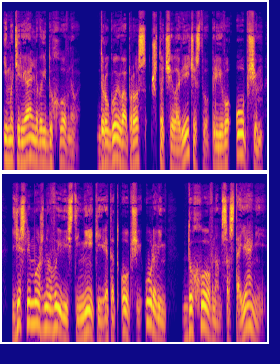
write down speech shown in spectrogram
и материального, и духовного. Другой вопрос, что человечеству при его общем, если можно вывести некий этот общий уровень, духовном состоянии,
